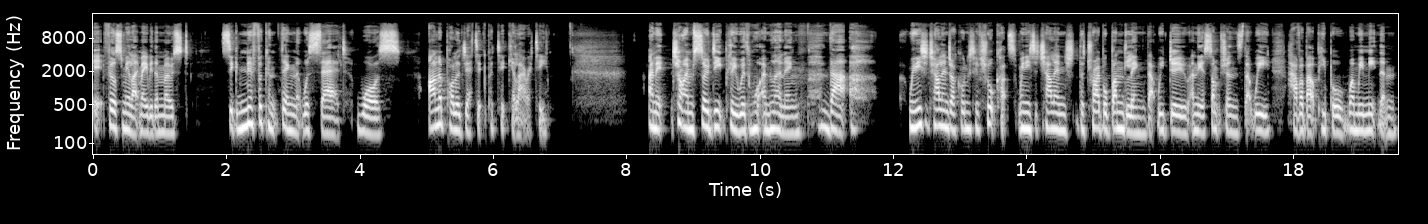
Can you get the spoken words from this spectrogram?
it feels to me like maybe the most significant thing that was said was unapologetic particularity. And it chimes so deeply with what I'm learning that we need to challenge our cognitive shortcuts. We need to challenge the tribal bundling that we do and the assumptions that we have about people when we meet them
